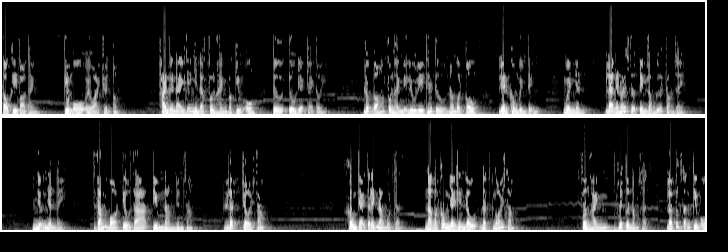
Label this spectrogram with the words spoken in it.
Sau khi vào thành, Kim ô êu oài truyền âm. Hai người này dĩ nhiên là Phương Hành và Kim ô Từ yêu địa chạy tới. Lúc đó Phương Hành bị lưu ly thế tử nói một câu, Liền không bình tĩnh. Nguyên nhân là nghe nói sự tình long nữ trọn rể Những nhân này, Dám bỏ tiểu ra tìm nam nhân sao? Lật trời sao? Không chạy tới đánh nàng một trận, Nàng còn không nhảy lên đầu đật ngói sao? Phương Hành dưới cơn nóng giận, Lập tức dẫn Kim ô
